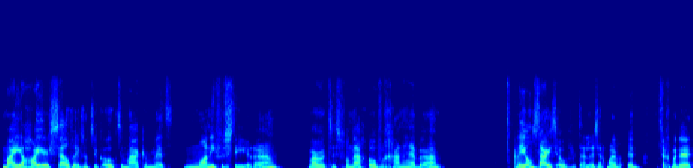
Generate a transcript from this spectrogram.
Maar je higher self heeft natuurlijk ook te maken met manifesteren, waar we het dus vandaag over gaan hebben. Wil je ons daar iets over vertellen? Zeg maar, zeg maar de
